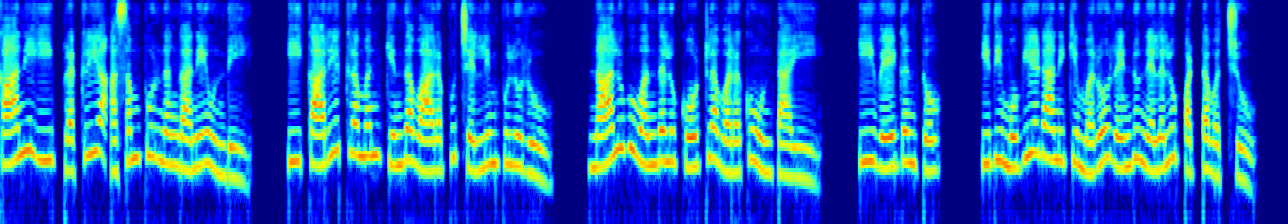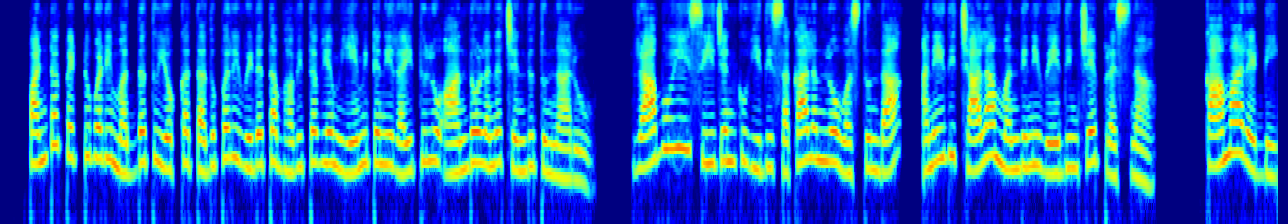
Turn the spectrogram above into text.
కాని ఈ ప్రక్రియ అసంపూర్ణంగానే ఉంది. ఈ కార్యక్రమం కింద వారపు చెల్లింపులు రూ. నాలుగు వందలు కోట్ల వరకు ఉంటాయి. ఈ వేగంతో ఇది ముగియడానికి మరో రెండు నెలలు పట్టవచ్చు. పంట పెట్టుబడి మద్దతు యొక్క తదుపరి విడత భవితవ్యం ఏమిటని రైతులు ఆందోళన చెందుతున్నారు. రాబోయే సీజన్కు ఇది సకాలంలో వస్తుందా అనేది చాలా మందిని వేధించే ప్రశ్న. కామారెడ్డి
